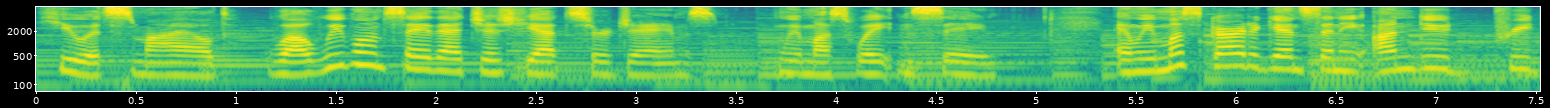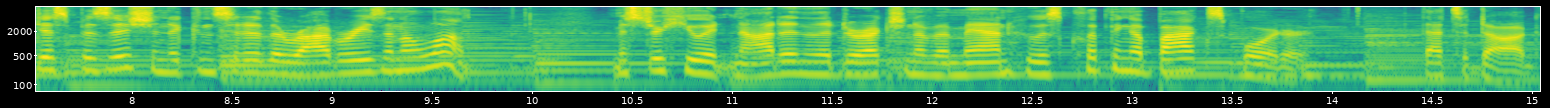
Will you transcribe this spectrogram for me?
Hewitt smiled. Well, we won't say that just yet, Sir James. We must wait and see. And we must guard against any undue predisposition to consider the robberies in a lump. Mr. Hewitt nodded in the direction of a man who was clipping a box border. That's a dog.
